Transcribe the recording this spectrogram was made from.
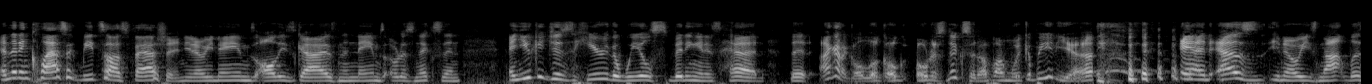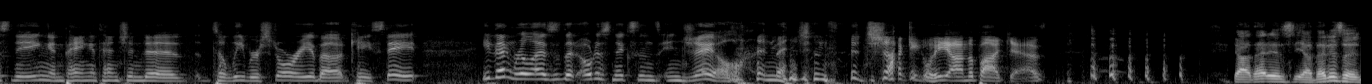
and then in classic meat sauce fashion, you know, he names all these guys and then names Otis Nixon, and you could just hear the wheels spinning in his head that I gotta go look o- Otis Nixon up on Wikipedia. and as you know, he's not listening and paying attention to to Leber's story about K State. He then realizes that Otis Nixon's in jail and mentions it shockingly on the podcast. Yeah, that is yeah, that is a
